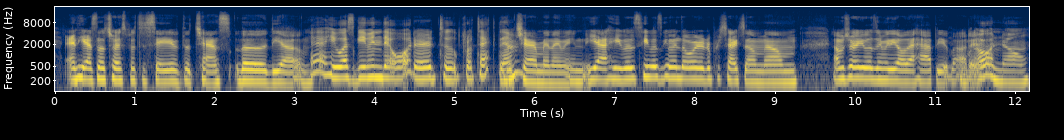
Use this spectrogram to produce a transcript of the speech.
and he has no choice but to save the chance the the um, yeah, he was given the order to protect them. the chairman. I mean, yeah, he was he was given the order to protect him. Um, I'm sure he wasn't really all that happy about it. Oh no!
